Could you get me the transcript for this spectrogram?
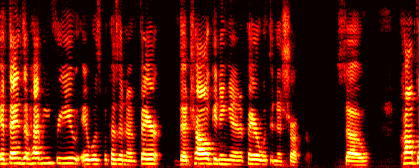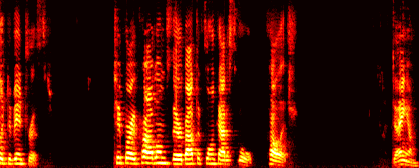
if that ends up happening for you, it was because of an affair, the child getting an affair with an instructor. So conflict of interest temporary problems. They're about to flunk out of school, college. Damn.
